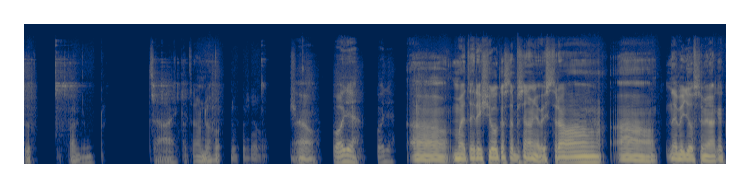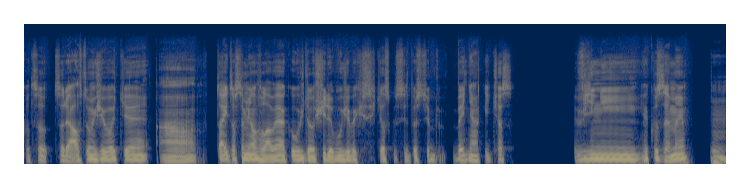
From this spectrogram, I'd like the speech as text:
to, pardon, Tak. a to nám do, do. Jo, v pohodě, pohodě. A moje tehdejší holka se prostě na mě vysrala a nevěděl jsem nějak jako co, co dál v tom životě a tady to jsem měl v hlavě jako už delší dobu, že bych si chtěl zkusit prostě být nějaký čas v jiný jako zemi Hmm.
